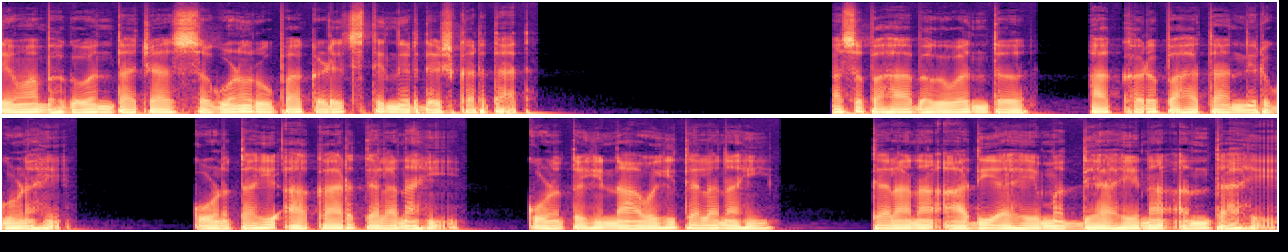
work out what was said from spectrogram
तेव्हा भगवंताच्या सगुण रूपाकडेच ते निर्देश करतात. असं पहा भगवंत हा खरं पाहता निर्गुण आहे. कोणताही आकार त्याला नाही कोणतंही नावही त्याला नाही. त्याला ना आदी आहे मध्य आहे ना अंत आहे.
